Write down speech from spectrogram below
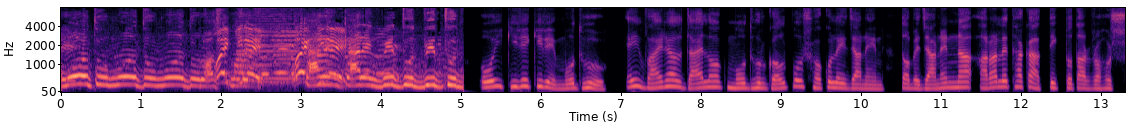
মধু মধু মধু রসমালাই কারেন্ট কারেন্ট বিদ্যুৎ বিদ্যুৎ। ওই কিরে কিরে মধু। এই ভাইরাল ডায়লগ মধুর গল্প সকলেই জানেন। তবে জানেন না আড়ালে থাকা তিক্ততার রহস্য,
